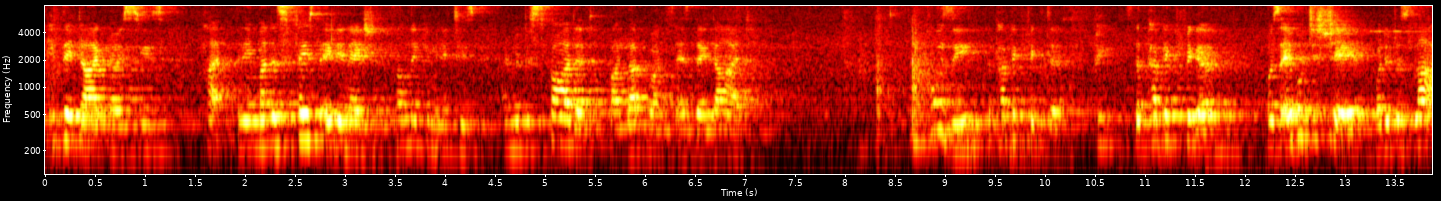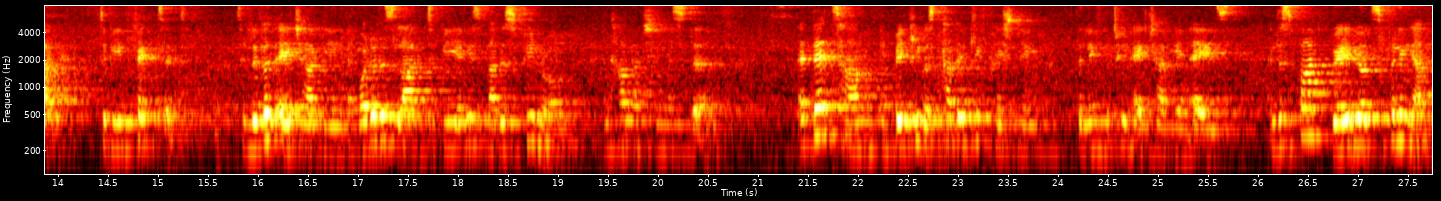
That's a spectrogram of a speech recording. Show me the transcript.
hit their diagnoses, their mothers faced alienation from their communities and were discarded by loved ones as they died. Nkosi, the the public figure, was able to share what it was like to be infected, to live with HIV, and what it was like to be at his mother's funeral and how much he missed her. At that time, Mbeki was publicly questioning the link between HIV and AIDS, and despite graveyards filling up,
